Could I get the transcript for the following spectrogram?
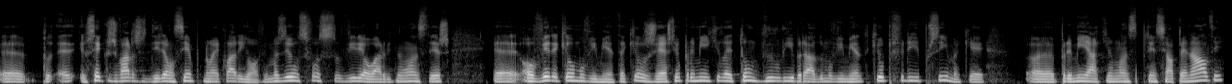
uh, eu sei que os VARs dirão sempre não é claro e óbvio, mas eu se fosse vídeo-árbitro num lance deste, uh, ao ver aquele movimento, aquele gesto, eu, para mim aquilo é tão deliberado o movimento que eu preferi ir por cima, que é, uh, para mim há aqui um lance de potencial penalti,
